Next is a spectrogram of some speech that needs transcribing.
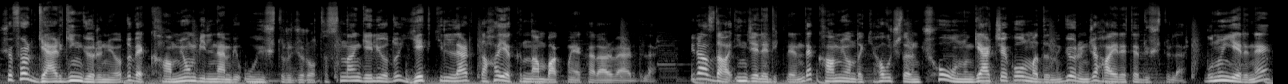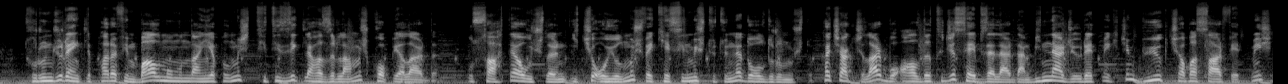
Şoför gergin görünüyordu ve kamyon bilinen bir uyuşturucu rotasından geliyordu. Yetkililer daha yakından bakmaya karar verdiler. Biraz daha incelediklerinde kamyondaki havuçların çoğunun gerçek olmadığını görünce hayrete düştüler. Bunun yerine turuncu renkli parafin bal mumundan yapılmış titizlikle hazırlanmış kopyalardı. Bu sahte avuçların içi oyulmuş ve kesilmiş tütünle doldurulmuştu. Kaçakçılar bu aldatıcı sebzelerden binlerce üretmek için büyük çaba sarf etmiş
